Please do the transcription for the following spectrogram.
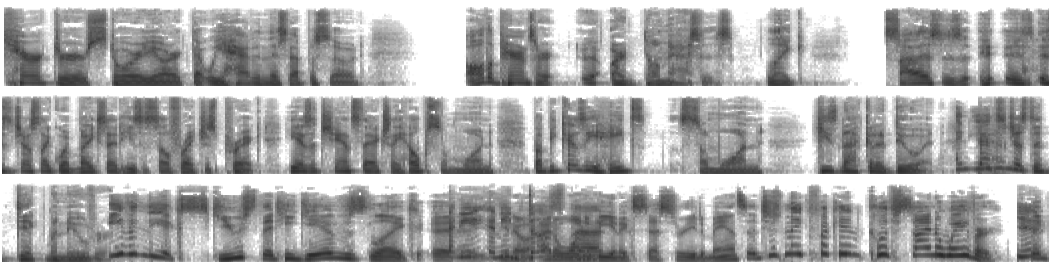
character story arc that we had in this episode, all the parents are are dumbasses. Like Silas is, is is just like what Mike said. He's a self righteous prick. He has a chance to actually help someone, but because he hates someone, he's not going to do it. And That's even- just a dick maneuver. Even the excuse that he gives, like, uh, And he- and you know, I don't want to be an accessory to Manson. Just make fucking Cliff sign a waiver. Yeah. Like,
